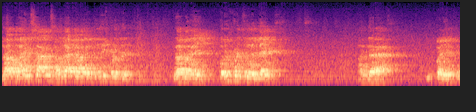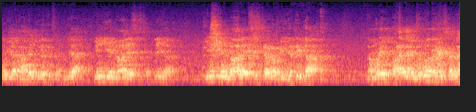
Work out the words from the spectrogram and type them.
நாம் அறிவுசார சமுதாயமாக இருந்தது இப்பொழுது. நாம் அதை பொருட்படுத்துவதில்லை. அந்த இப்ப இருக்கக்கூடிய அந்த அமைப்பில் இருக்கக்கூடிய இந்தியன் நாலேஜ் சிஸ்டம் இல்லைங்களா இந்தியன் நாலேஜ் சிஸ்டம் அப்படிங்கிறது இதுதான் நம்முடைய பழைய முன்னோர்கள் சொன்ன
